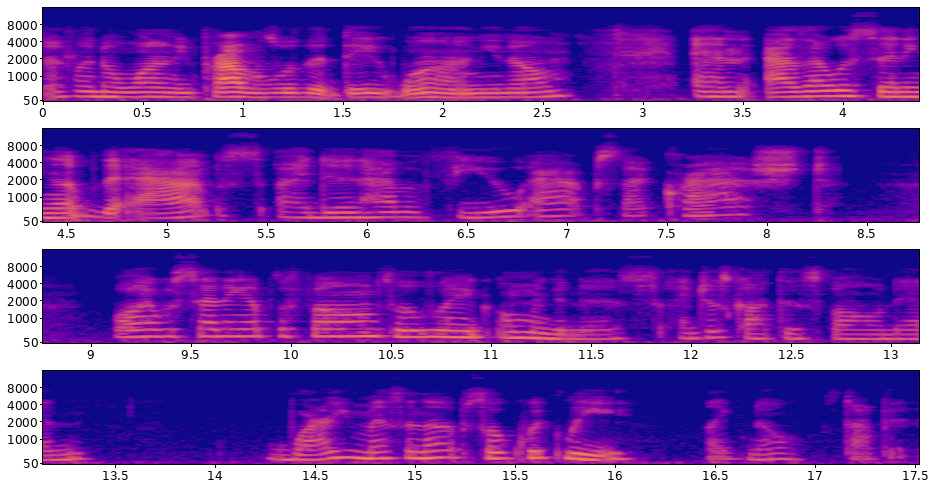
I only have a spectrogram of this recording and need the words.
definitely don't want any problems with it day one, you know? And as I was setting up the apps, I did have a few apps that crashed while I was setting up the phone. So I was like, oh my goodness, I just got this phone and why are you messing up so quickly? Like, no, stop it.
